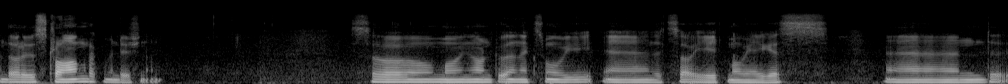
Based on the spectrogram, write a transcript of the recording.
എന്താ പറയുക സ്ട്രോങ് റെക്കമെൻഡേഷനാണ് so moving on to next movie and it's our eight movie I guess and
